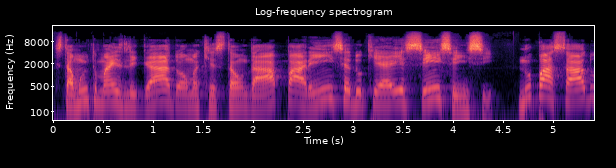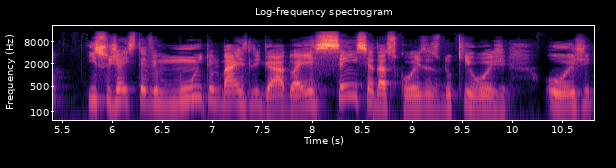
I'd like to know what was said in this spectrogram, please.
está muito mais ligado a uma questão da aparência do que a essência em si. No passado, isso já esteve muito mais ligado à essência das coisas do que hoje. Hoje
